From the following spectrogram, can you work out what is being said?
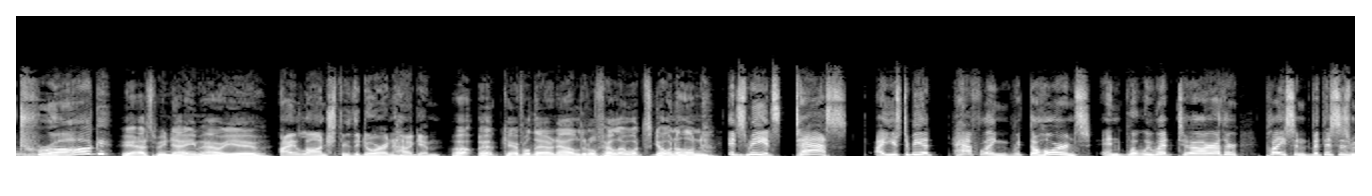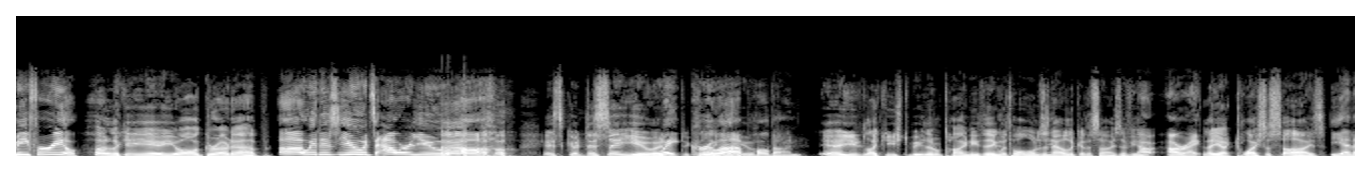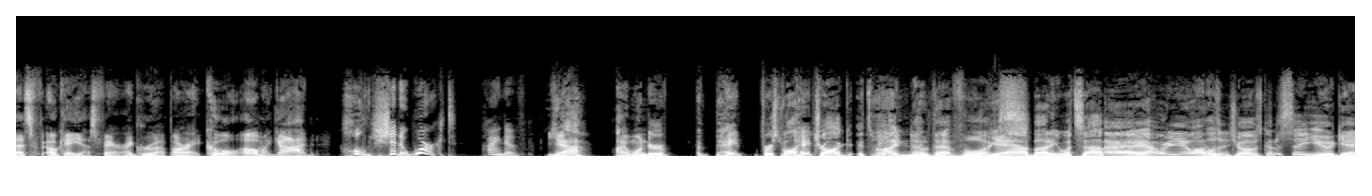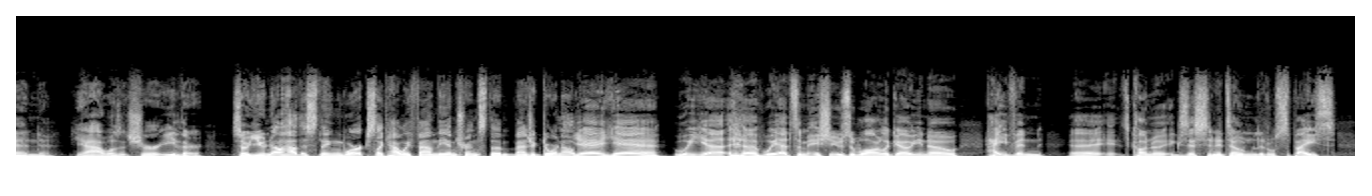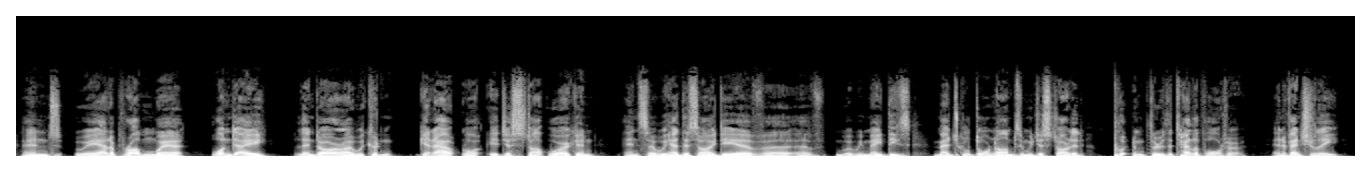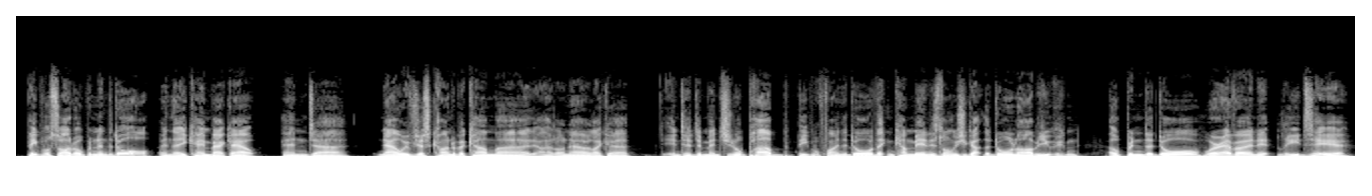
Trog? Yeah, that's me name. How are you? I launch through the door and hug him. Oh, oh, careful there now, little fellow. What's going on? It's me, it's Tass. I used to be a halfling with the horns, and but we went to our other place, and but this is me for real. Oh, look at you. You all grown up. Oh, it is you. It's our you. Oh. Oh, it's good to see you. and Wait, to grew up. you. Hold on. Yeah, you like used to be a little tiny thing with horns, and now look at the size of you. Oh, all right. You're like twice the size. Yeah, that's okay. Yes, fair. I grew up. All right, cool. Oh my god. Holy shit, it worked. Kind of. Yeah, I wonder. uh, hey, first of all, hey Trog, it's me. I know that voice. Yeah, buddy, what's up? Hey, how are you? I wasn't sure I was going to see you again. yeah, I wasn't sure either. So you know how this thing works, like how we found the entrance, the magic doorknob? Yeah, yeah. We uh we had some issues a while ago. You know, Haven, uh, it's kind of exists in its own little space, and we had a problem where one day Lendora we couldn't get out. Like it just stopped working, and so we had this idea of uh, of where we made these magical doorknobs, and we just started putting them through the teleporter, and eventually people started opening the door, and they came back out, and uh, now we've just kind of become uh, I don't know like a interdimensional pub. People find the door, they can come in as long as you got the doorknob. You can open the door wherever, and it leads here.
